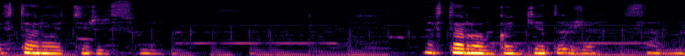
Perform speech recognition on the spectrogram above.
И второй рисуем. На втором коньке тоже самое.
